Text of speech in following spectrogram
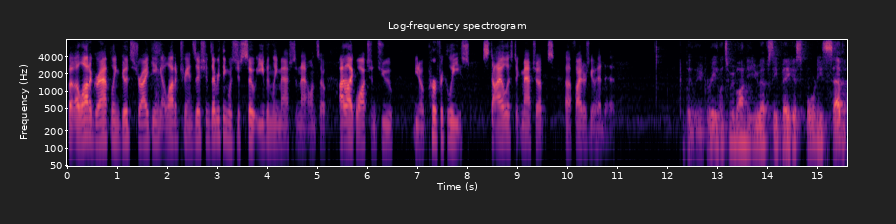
but a lot of grappling, good striking, a lot of transitions. Everything was just so evenly matched in that one. So I like watching two, you know, perfectly stylistic matchups. Uh, fighters go head to head. Completely agree. Let's move on to UFC Vegas 47.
